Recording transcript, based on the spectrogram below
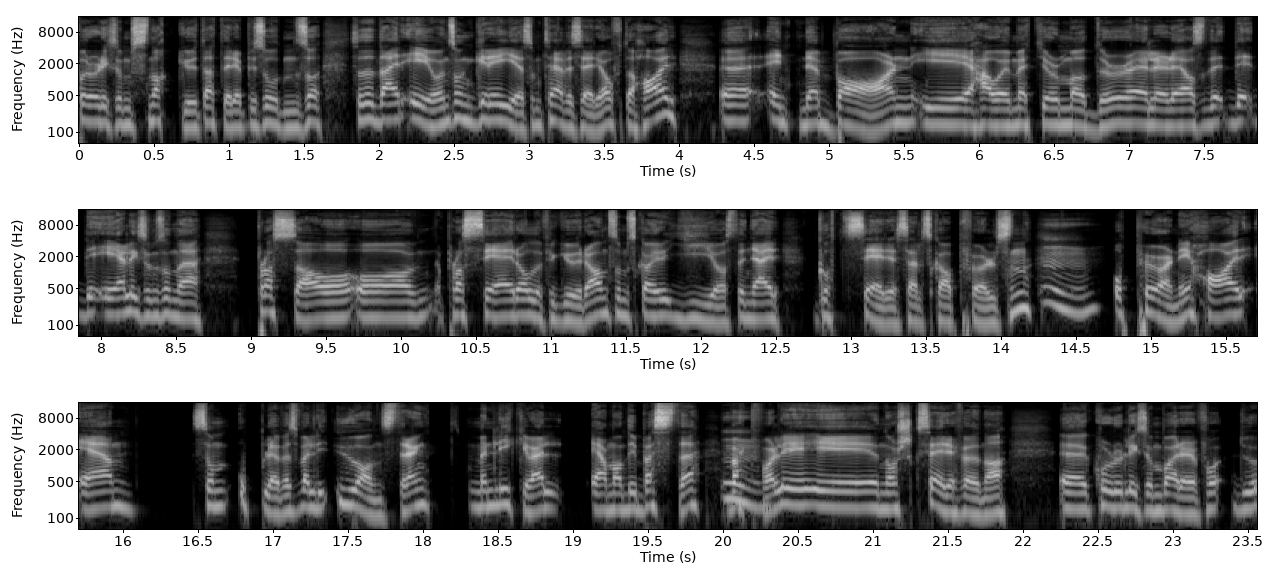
for å liksom snakke ut etter episoden. Så, så det der er jo en sånn greie som TV-serier ofte har. Uh, enten det er barn i How I Met Your Mother, eller det, altså det, det, det er liksom sånne plasser å, å plassere rollefigurene som skal gi oss den der godt serieselskap-følelsen. Og Pernie har en som oppleves veldig uanstrengt, men likevel en av de beste. I hvert fall i, i norsk seriefauna, eh, hvor du liksom bare får du,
